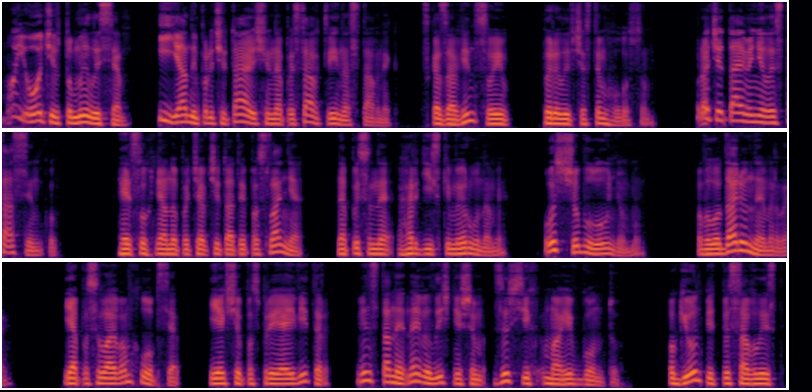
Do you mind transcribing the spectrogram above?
Мої очі втомилися, і я не прочитаю, що написав твій наставник, сказав він своїм переливчастим голосом. Прочитай мені листа, синку. Гет слухняно почав читати послання, написане гардійськими рунами. Ось що було у ньому. Володарю Немерле. Я посилаю вам хлопця, і якщо посприяє вітер, він стане найвеличнішим з усіх магів гонту. Огіон підписав лист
